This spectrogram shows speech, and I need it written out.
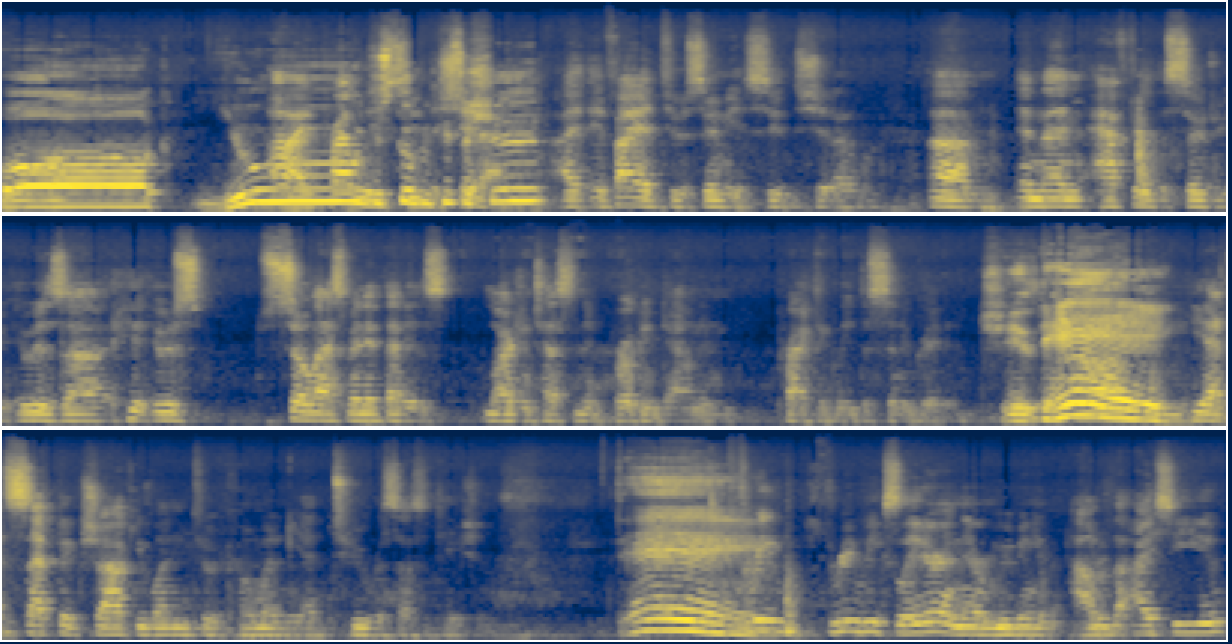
"Fuck you, I'd probably you sue stupid the piece shit of shit." of. I, if I had to assume, he'd sue the shit out of him. Um, and then after the surgery, it was uh, it was so last minute that his large intestine had broken down and practically disintegrated. Jesus. Dang, He had septic shock. He went into a coma, and he had two resuscitations. dang. Three three weeks later, and they were moving him out of the ICU,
